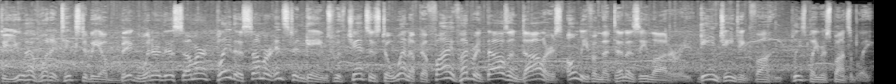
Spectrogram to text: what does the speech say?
Do you have what it takes to be a big winner this summer? Play the Summer Instant Games with chances to win up to $500,000 only from the Tennessee Lottery. Game changing fun. Please play responsibly.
